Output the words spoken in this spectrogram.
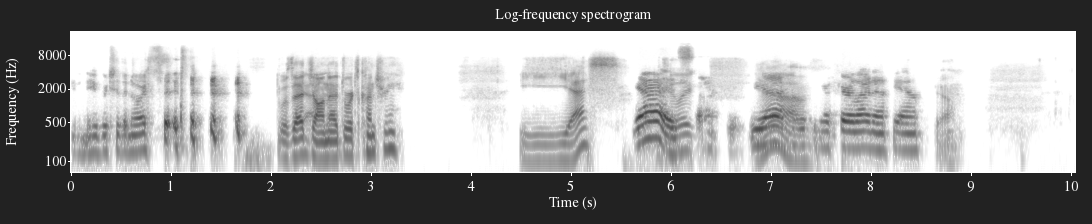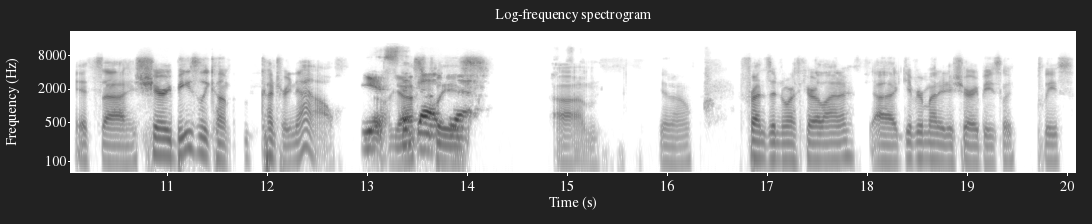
Neighbor to the north. was that Yeah. john edwards country yes yes. like- yeah. yeah. North Carolina. Yeah. Yeah. It's uh cheri beasley com- country now Yes. yes God please that. um, you know, friends in North Carolina, uh, give your money to Cheri Beasley, please,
